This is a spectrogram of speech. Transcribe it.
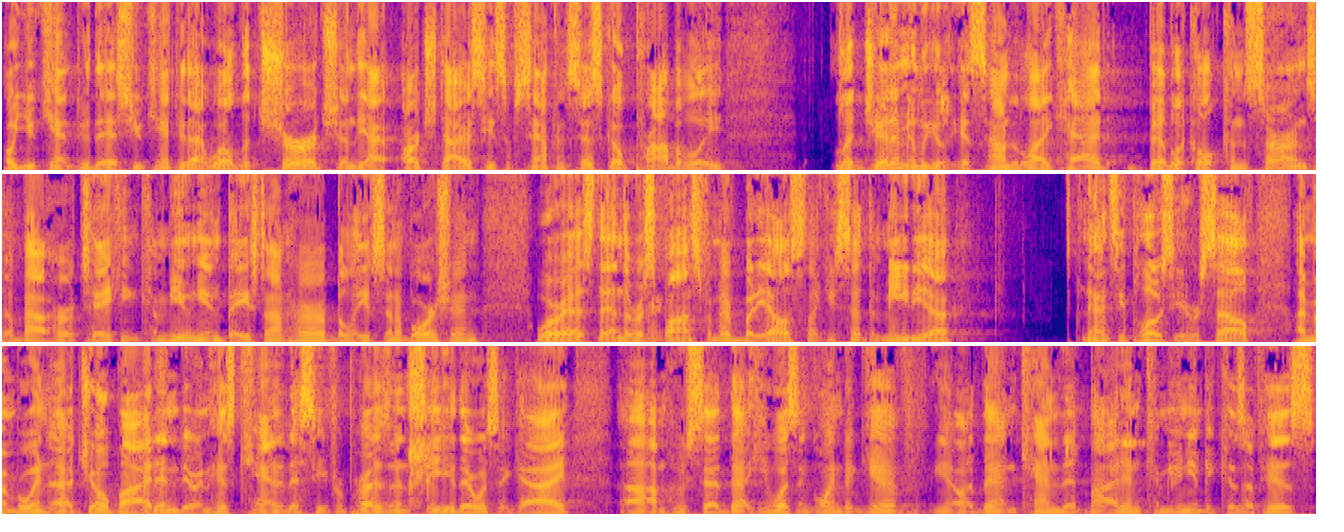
Oh, you can't do this. You can't do that. Well, the church and the Archdiocese of San Francisco probably legitimately, it sounded like, had biblical concerns about her taking communion based on her beliefs in abortion. Whereas then the response from everybody else, like you said, the media, Nancy Pelosi herself. I remember when uh, Joe Biden, during his candidacy for presidency, there was a guy um, who said that he wasn't going to give, you know, then candidate Biden communion because of his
